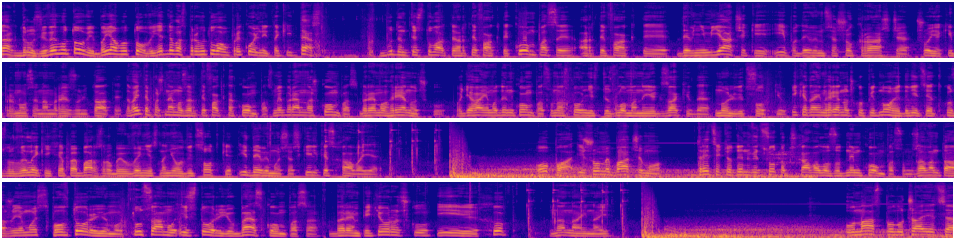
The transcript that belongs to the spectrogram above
Так, друзі, ви готові? Бо я готовий. Я для вас приготував прикольний такий тест. Будемо тестувати артефакти компаси, артефакти дивні м'ячики і подивимося, що краще, що які приносить нам результати. Давайте почнемо з артефакта компас. Ми беремо наш компас, беремо греночку, одягаємо один компас. У нас повністю зломаний екзак іде 0%. І кидаємо греночку під ноги. Дивіться, я таку великий хп бар зробив, виніс на нього відсотки. І дивимося, скільки схаває. Опа, і що ми бачимо? 31% схавало з одним компасом. Завантажуємось, повторюємо ту саму історію без компаса. Беремо п'ятерочку і хоп, на най-най. У нас виходить.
